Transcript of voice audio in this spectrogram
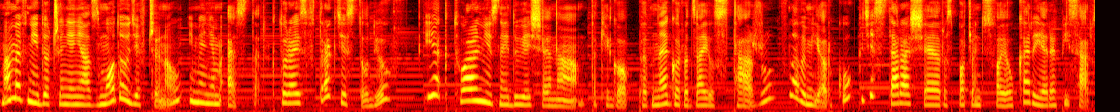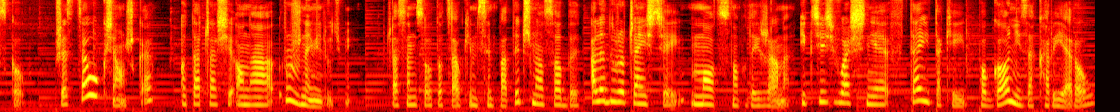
mamy w niej do czynienia z młodą dziewczyną imieniem Esther, która jest w trakcie studiów i aktualnie znajduje się na takiego pewnego rodzaju stażu w Nowym Jorku, gdzie stara się rozpocząć swoją karierę pisarską. Przez całą książkę otacza się ona różnymi ludźmi. Czasem są to całkiem sympatyczne osoby, ale dużo częściej mocno podejrzane. I gdzieś właśnie w tej takiej pogoni za karierą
